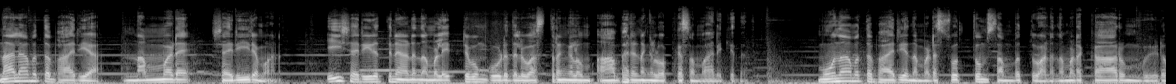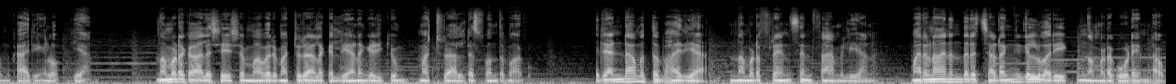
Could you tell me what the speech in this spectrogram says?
നാലാമത്തെ ഭാര്യ നമ്മുടെ ശരീരമാണ്. ഈ ശരീരത്തിനാണ് നമ്മൾ ഏറ്റവും കൂടുതൽ വസ്ത്രങ്ങളും ആഭരണങ്ങളും ഒക്കെ സമ്മാനിക്കുന്നത്. മൂന്നാമത്തെ ഭാര്യ നമ്മുടെ സ്വത്തും സമ്പത്തുമാണ്. നമ്മുടെ കാറും വീടും കാര്യങ്ങളും ഒക്കെയാണ്. നമ്മുടെ കാലശേഷം അവർ മറ്റൊരാളെ കല്യാണം കഴിക്കും മറ്റൊരാളുടെ സ്വന്തമാകും. രണ്ടാമത്തെ ഭാര്യ നമ്മുടെ ഫ്രണ്ട്സ് ആൻഡ് ഫാമിലിയാണ് മരണാനന്തര ചടങ്ങുകൾ വരേക്കും നമ്മുടെ കൂടെ ഉണ്ടാവും.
